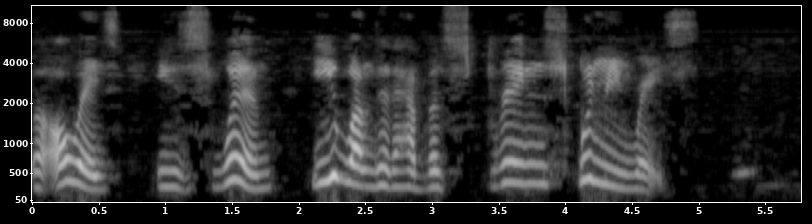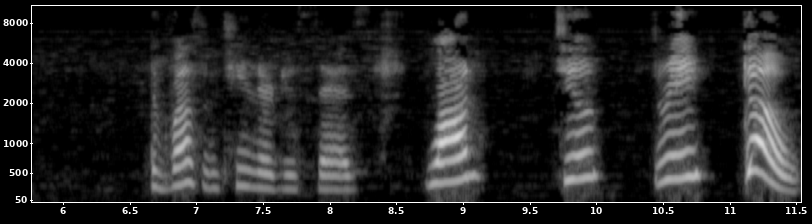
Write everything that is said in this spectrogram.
But always he swim, he wanted to have a spring swimming race. The Boston teenager says, one, two, three, go!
